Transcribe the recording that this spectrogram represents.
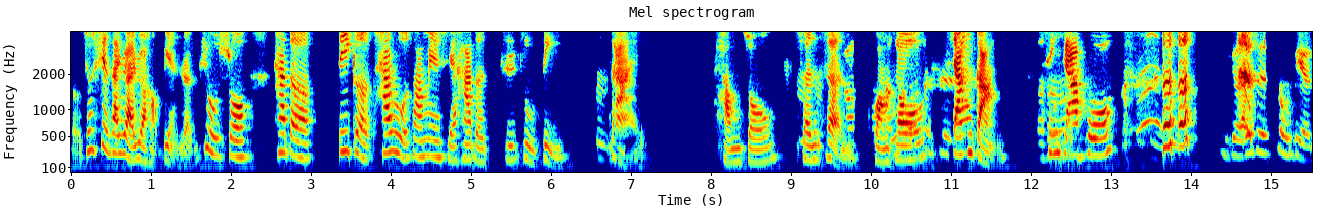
的，就现在越来越好辨认。譬如说，他的第一个，他如果上面写他的居住地在杭州、深圳、广州、香港、新加坡，几个就是重点，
